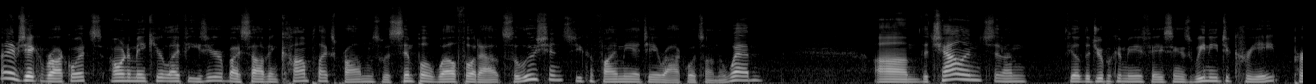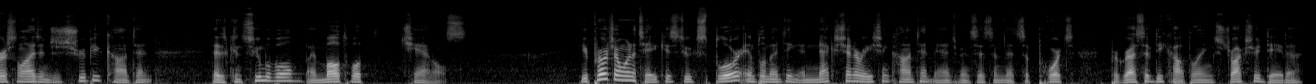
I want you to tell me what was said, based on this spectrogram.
My name is Jacob Rockowitz. I want to make your life easier by solving complex problems with simple, well thought out solutions. You can find me at jrockowitz on the web. Um, the challenge that I feel the Drupal community is facing is we need to create, personalize, and distribute content that is consumable by multiple channels. The approach I want to take is to explore implementing a next generation content management system that supports progressive decoupling, structured data,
